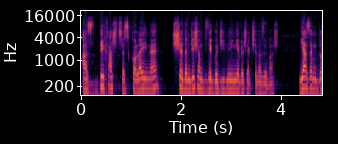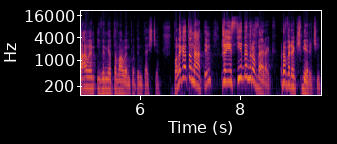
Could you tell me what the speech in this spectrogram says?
A zdychasz przez kolejne 72 godziny i nie wiesz, jak się nazywasz. Ja zemdlałem i wymiotowałem po tym teście. Polega to na tym, że jest jeden rowerek, rowerek śmierci.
